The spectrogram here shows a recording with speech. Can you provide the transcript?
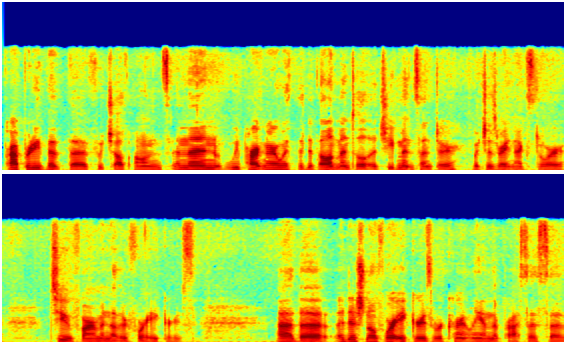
property that the food shelf owns. And then we partner with the Developmental Achievement Center, which is right next door, to farm another four acres. Uh, the additional four acres we're currently in the process of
